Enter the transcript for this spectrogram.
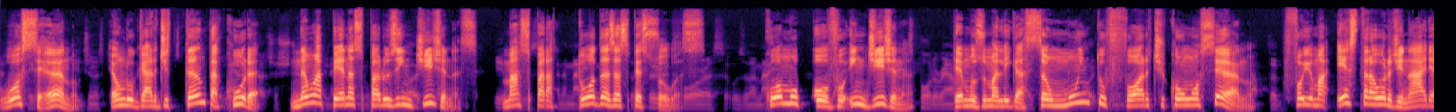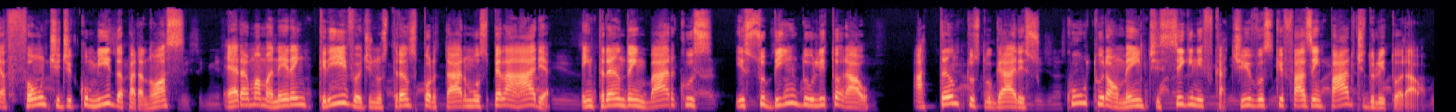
O oceano é um lugar de tanta cura, não apenas para os indígenas, mas para todas as pessoas. Como povo indígena, temos uma ligação muito forte com o oceano. Foi uma extraordinária fonte de comida para nós. Era uma maneira incrível de nos transportarmos pela área, entrando em barcos e subindo o litoral. Há tantos lugares culturalmente significativos que fazem parte do litoral.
